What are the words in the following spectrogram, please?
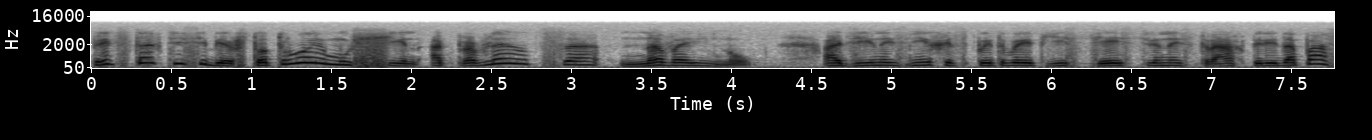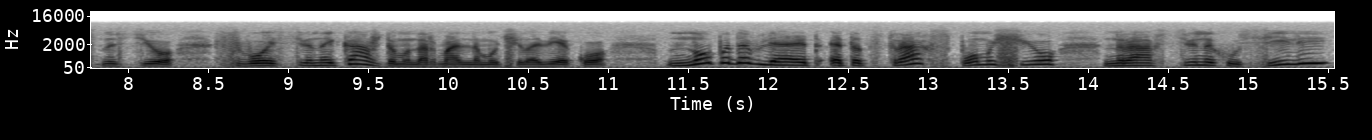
Представьте себе, что трое мужчин отправляются на войну. Один из них испытывает естественный страх перед опасностью, свойственный каждому нормальному человеку, но подавляет этот страх с помощью нравственных усилий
